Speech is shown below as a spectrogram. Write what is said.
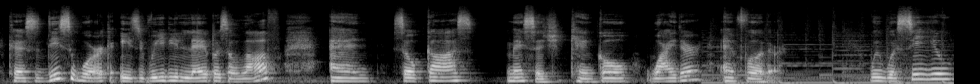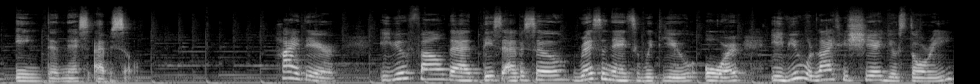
because this work is really labors of love and so God's message can go wider and further. We will see you in the next episode. Hi there! If you found that this episode resonates with you, or if you would like to share your story,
